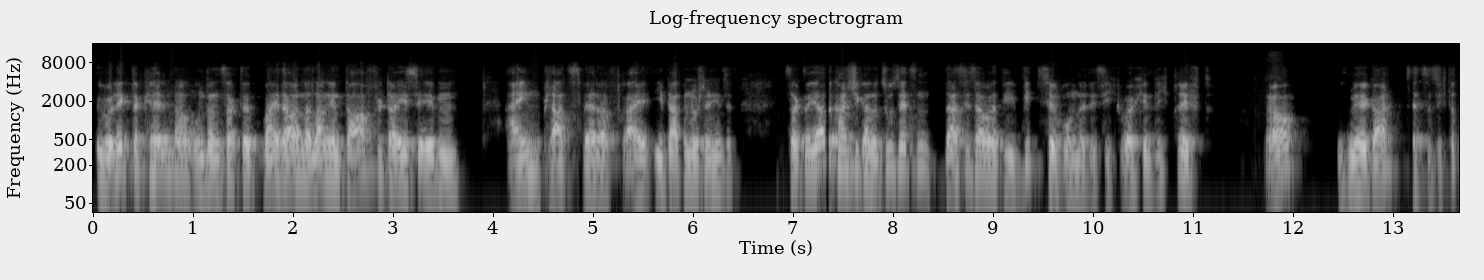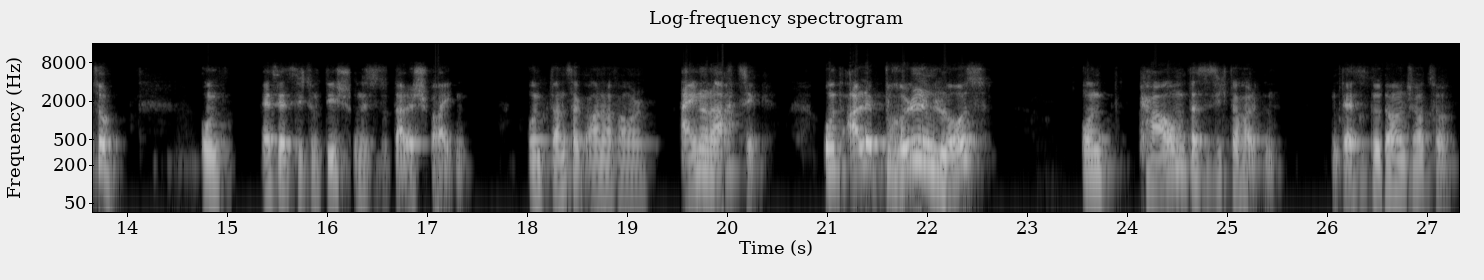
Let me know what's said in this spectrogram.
überlegt der Kellner und dann sagt er, bei da an der langen Tafel, da ist eben ein Platz, wäre da frei. Ich darf mich nur schnell hinsetzen. Sagt er, ja, du kannst dich gerne dazusetzen. Das ist aber die Witze-Runde, die sich wöchentlich trifft. Ja, ist mir egal, setzt er sich dazu. Und er setzt sich zum Tisch und es ist totales Schweigen. Und dann sagt Arne auf einmal, 81 und alle brüllen los und kaum, dass sie sich da halten. Und der sitzt nur da und schaut so.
